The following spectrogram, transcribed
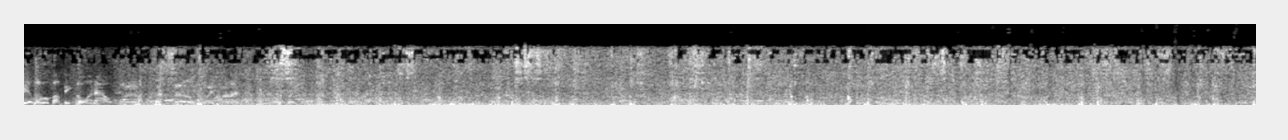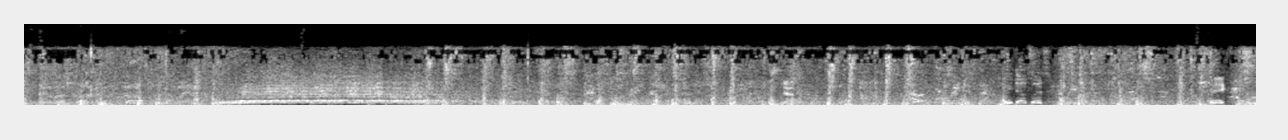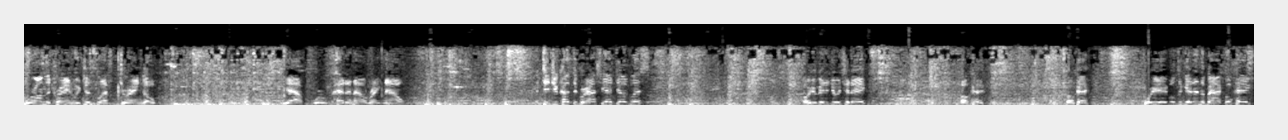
Be a little bumpy going out. Hey Douglas. Hey, we're on the train. We just left Durango. Yeah, we're heading out right now. Did you cut the grass yet, Douglas? Oh, you're going to do it today? Okay. Okay. Were you able to get in the back okay?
